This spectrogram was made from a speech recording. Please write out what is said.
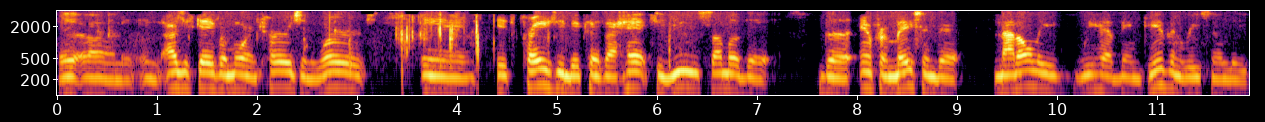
And, um, and, and I just gave her more encouraging words. And it's crazy because I had to use some of the the information that not only we have been given recently,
